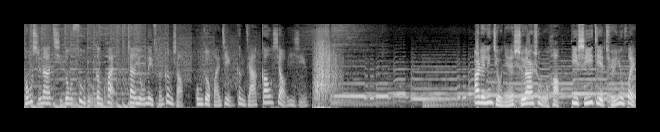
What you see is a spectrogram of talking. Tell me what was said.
同时呢，启动速度更快，占用内存更少，工作环境更加高效易行。二零零九年十月二十五号，第十一届全运会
